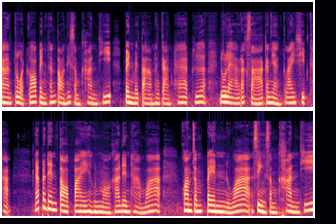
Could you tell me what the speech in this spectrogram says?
การตรวจก็เป็นขั้นตอนที่สำคัญที่เป็นไปตามทางการแพทย์ เพื่อดูแลรักษากันอย่างใกล้ชิดค่ะ และประเด็นต่อไปค่ะคุณหมอคะเดนถามว่า ความจำเป็นหรือว่าสิ่งสำคัญที่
